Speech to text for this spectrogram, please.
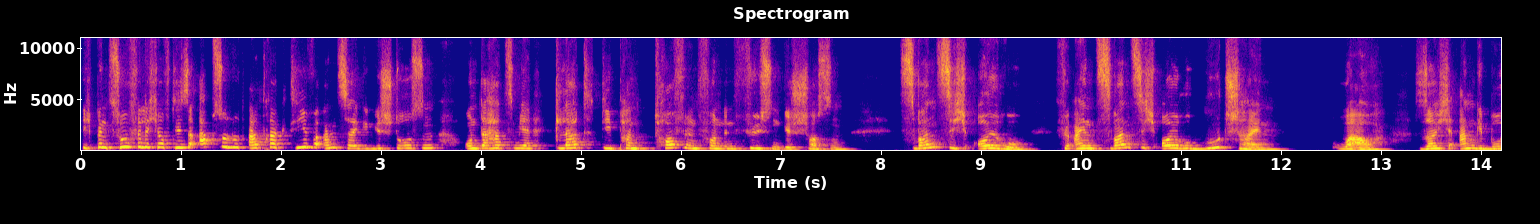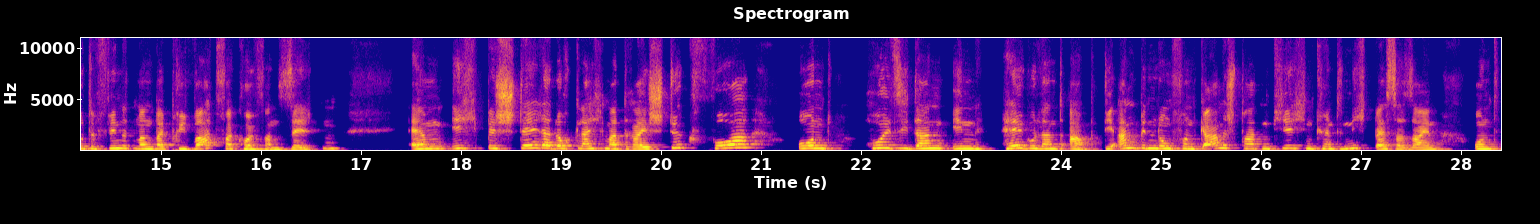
Ich bin zufällig auf diese absolut attraktive Anzeige gestoßen und da hat es mir glatt die Pantoffeln von den Füßen geschossen. 20 Euro für einen 20 Euro Gutschein. Wow, solche Angebote findet man bei Privatverkäufern selten. Ähm, ich bestelle da doch gleich mal drei Stück vor und hol sie dann in Helgoland ab. Die Anbindung von Garmisch-Partenkirchen könnte nicht besser sein und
